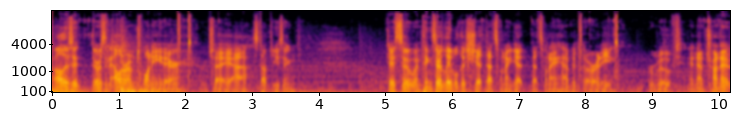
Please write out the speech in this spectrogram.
Well, there's a there was an LRM 20 there which I uh, stopped using. Okay, so when things are labeled as shit, that's when I get, that's when I have it already removed. And I'm trying to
